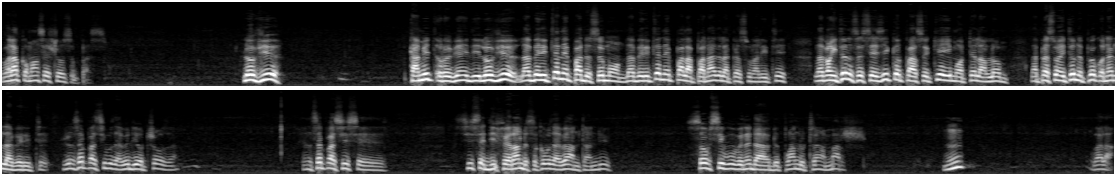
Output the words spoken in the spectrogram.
Voilà comment ces choses se passent. Le vieux, Kamit revient et dit, le vieux, la vérité n'est pas de ce monde, la vérité n'est pas l'apanage de la personnalité. La vérité ne se saisit que par ce qui est immortel en l'homme. La personnalité ne peut connaître la vérité. Je ne sais pas si vous avez dit autre chose. hein. Je ne sais pas si c'est différent de ce que vous avez entendu. Sauf si vous venez de, de prendre le train en marche. Hmm? Voilà.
